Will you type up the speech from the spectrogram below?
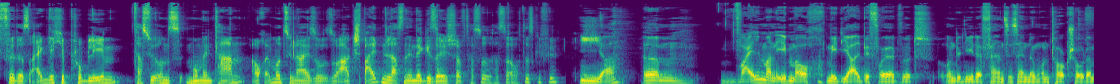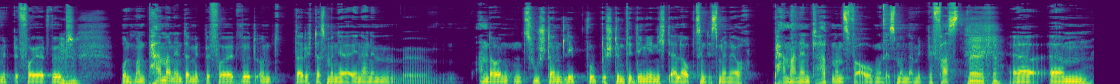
für das eigentliche Problem, dass wir uns momentan auch emotional so, so arg spalten lassen in der Gesellschaft. Hast du, hast du auch das Gefühl? Ja, ähm, weil man eben auch medial befeuert wird und in jeder Fernsehsendung und Talkshow damit befeuert wird mhm. und man permanent damit befeuert wird und dadurch, dass man ja in einem äh, andauernden Zustand lebt, wo bestimmte Dinge nicht erlaubt sind, ist man ja auch permanent hat man es vor Augen und ist man damit befasst. Ja, klar. Ja, ähm,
